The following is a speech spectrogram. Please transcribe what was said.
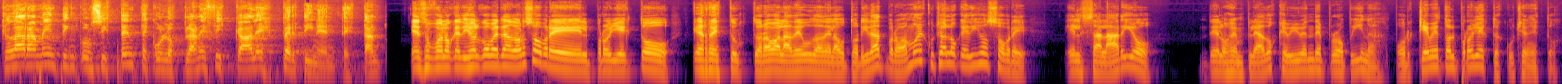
claramente inconsistentes con los planes fiscales pertinentes. Tanto eso fue lo que dijo el gobernador sobre el proyecto que reestructuraba la deuda de la autoridad. Pero vamos a escuchar lo que dijo sobre el salario de los empleados que viven de propina. ¿Por qué vetó el proyecto? Escuchen esto.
